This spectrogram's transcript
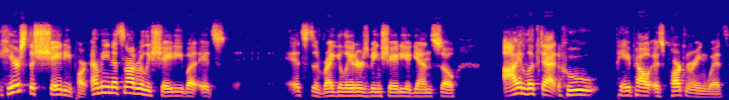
here's the shady part. I mean, it's not really shady, but it's it's the regulators being shady again. So I looked at who PayPal is partnering with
